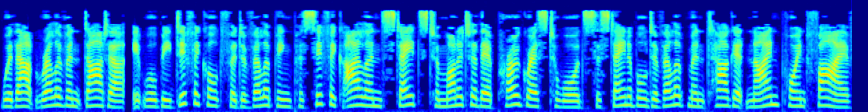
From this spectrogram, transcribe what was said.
Without relevant data, it will be difficult for developing Pacific Island states to monitor their progress towards Sustainable Development Target 9.5,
